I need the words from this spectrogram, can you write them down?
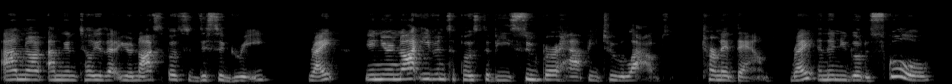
I'm not I'm going to tell you that you're not supposed to disagree, right? And you're not even supposed to be super happy too loud turn it down, right? And then you go to school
